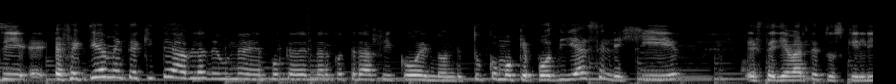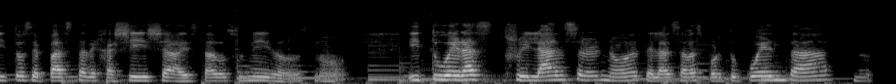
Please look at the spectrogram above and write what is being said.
Sí, e, efectivamente, aquí te habla de una época del narcotráfico en donde tú como que podías elegir este, llevarte tus kilitos de pasta de hashish a Estados Unidos, ¿no? Y tú eras freelancer, ¿no? Te lanzabas por tu cuenta, ¿no?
